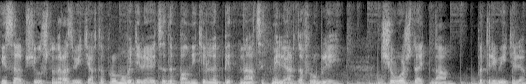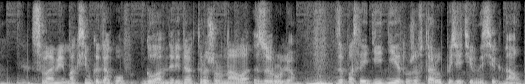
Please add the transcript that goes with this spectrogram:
И сообщил, что на развитие автопрома выделяется дополнительно 15 миллиардов рублей. Чего ждать нам, потребителям? С вами Максим Кадаков, главный редактор журнала «За рулем». За последние дни это уже второй позитивный сигнал.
